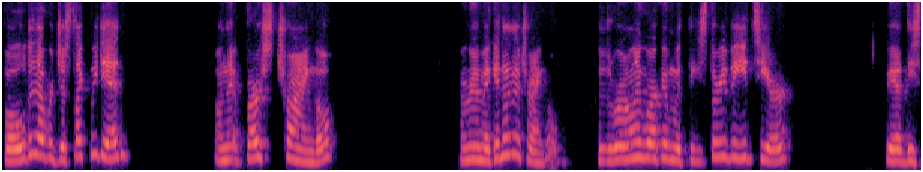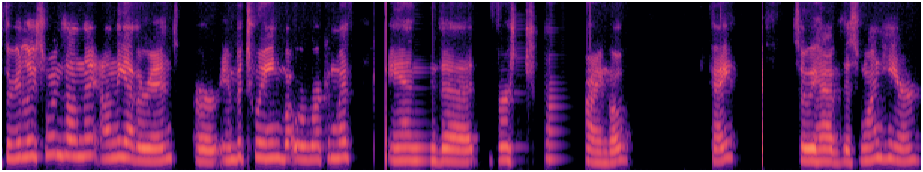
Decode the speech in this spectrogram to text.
fold it over just like we did on that first triangle. I'm going to make another triangle because we're only working with these three beads here. We have these three loose ones on the on the other end or in between what we're working with and the first triangle. Okay, so we have this one here.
